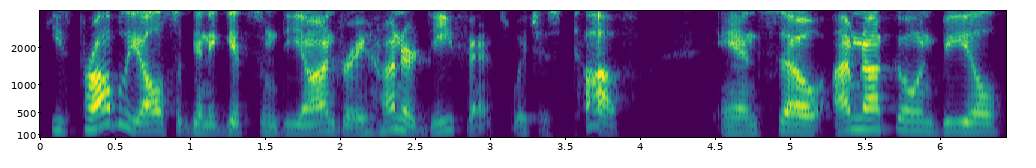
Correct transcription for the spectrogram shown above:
He's probably also going to get some DeAndre Hunter defense, which is tough. And so I'm not going Beal.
